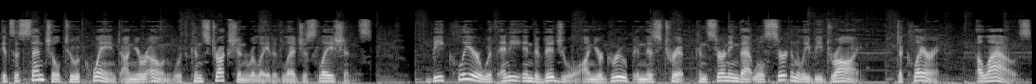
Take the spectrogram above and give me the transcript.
It's essential to acquaint on your own with construction-related legislations. Be clear with any individual on your group in this trip concerning that will certainly be drawing, declaring, allows,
